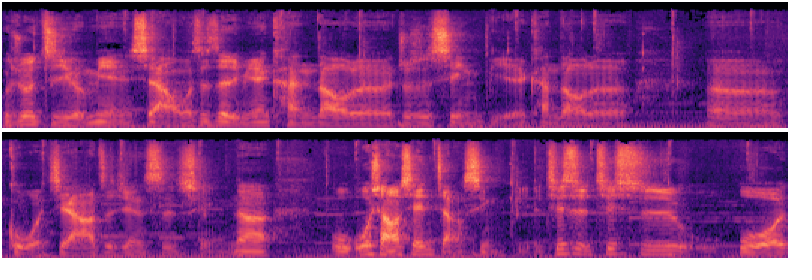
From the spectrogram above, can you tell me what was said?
我觉得几个面向，我在这里面看到了，就是性别，看到了。呃，国家这件事情，那我我想要先讲性别。其实，其实我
